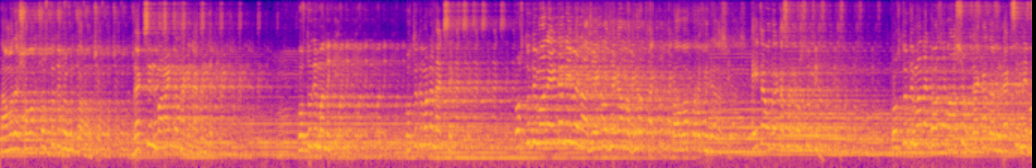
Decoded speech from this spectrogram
না আমাদের সবার প্রস্তুতি গ্রহণ করা উচিত। ভ্যাকসিন বানাইতে থাকেন এখন প্রস্তুতি মানে কি? প্রস্তুতি মানে ভ্যাকসিন। প্রস্তুতি মানে এটা নিবে না যে এগুলো থেকে আমরা দূরে থাকি। তবা করে ফিরে আসি। এটা ওদের কাছে প্রস্তুতি। প্রস্তুতি মানে গজব আসুক দেখা যাবে ভ্যাকসিন নিব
